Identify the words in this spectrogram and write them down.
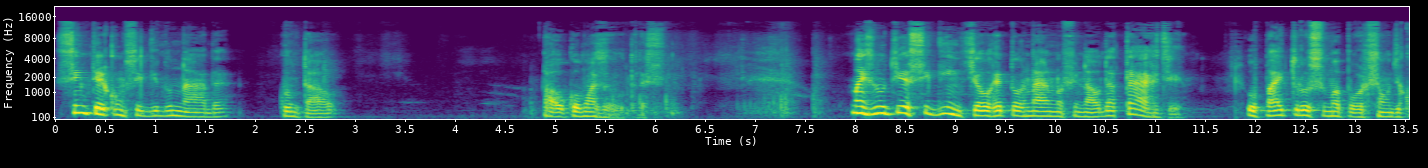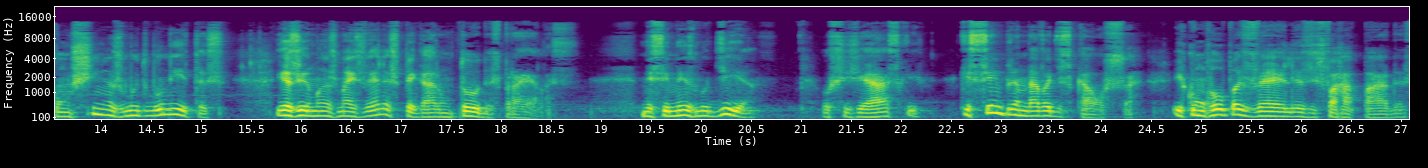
sem ter conseguido nada com tal, tal como as outras. Mas no dia seguinte, ao retornar no final da tarde, o pai trouxe uma porção de conchinhas muito bonitas e as irmãs mais velhas pegaram todas para elas. Nesse mesmo dia, o Sigeaski, que sempre andava descalça e com roupas velhas esfarrapadas,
